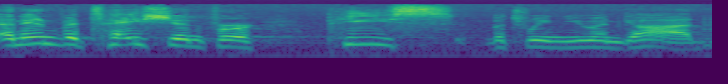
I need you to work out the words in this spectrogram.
An invitation for peace between you and God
